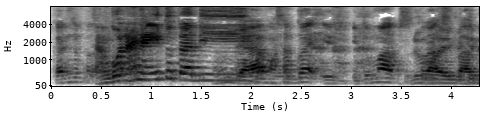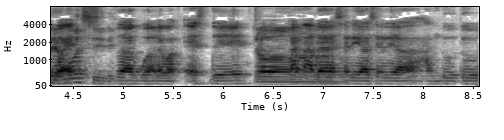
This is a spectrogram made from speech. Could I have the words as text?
kan sempet Kan gua nanya itu tadi. enggak maksud gue itu mah setelah setelah gue setelah gue lewat SD Oh. kan ada serial-serial hantu tuh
